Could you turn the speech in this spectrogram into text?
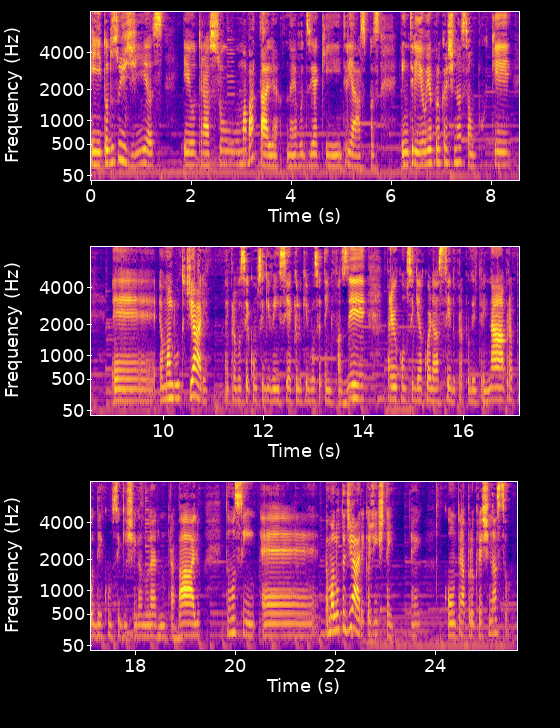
E todos os dias eu traço uma batalha, né? Vou dizer aqui entre aspas, entre eu e a procrastinação, porque é, é uma luta diária, né, para você conseguir vencer aquilo que você tem que fazer, para eu conseguir acordar cedo para poder treinar, para poder conseguir chegar no horário no trabalho. Então, assim, é, é uma luta diária que a gente tem né, contra a procrastinação.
